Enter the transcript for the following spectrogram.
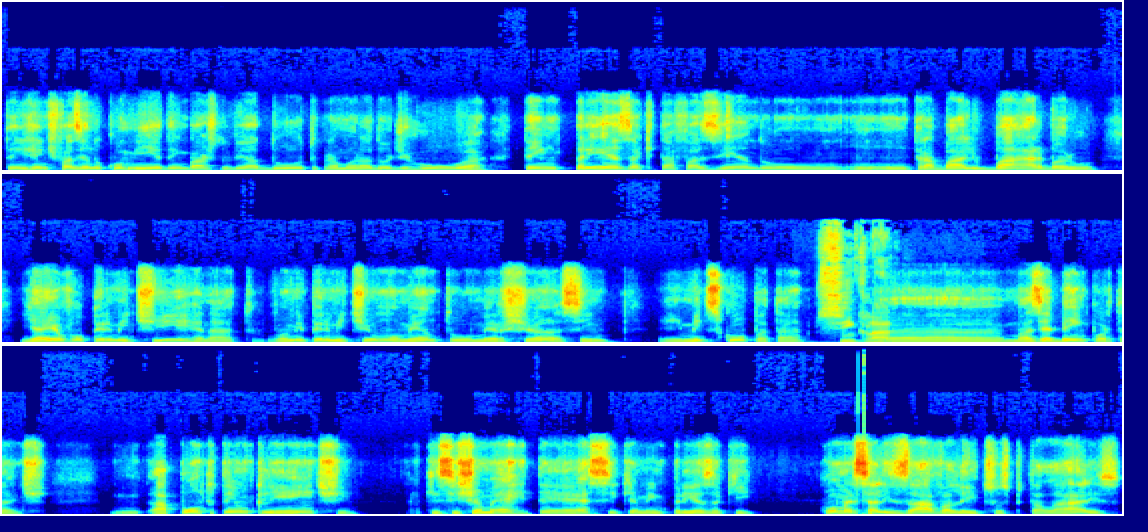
tem gente fazendo comida embaixo do viaduto para morador de rua, tem empresa que está fazendo um, um, um, trabalho bárbaro. E aí eu vou permitir, Renato, vou me permitir um momento merchan, assim, e me desculpa, tá? Sim, claro. Uh, mas é bem importante. A Ponto tem um cliente que se chama RTS, que é uma empresa que comercializava leitos hospitalares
